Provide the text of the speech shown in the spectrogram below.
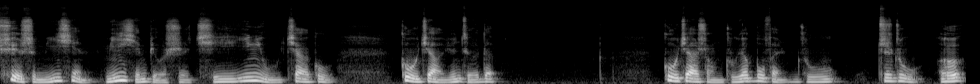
确实明显明显表示其应有架构构架原则的构架上主要部分，如支柱、额、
